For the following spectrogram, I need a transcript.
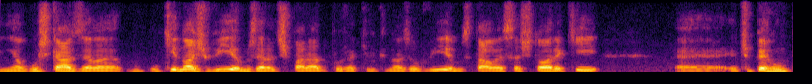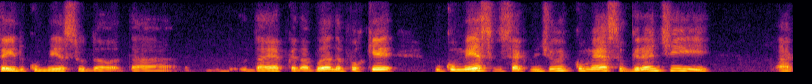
em alguns casos, ela, o que nós víamos era disparado por aquilo que nós ouvíamos, tal, essa história que é, eu te perguntei do começo da, da, da, época da banda, porque o começo do século XXI é começa o grande, a,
